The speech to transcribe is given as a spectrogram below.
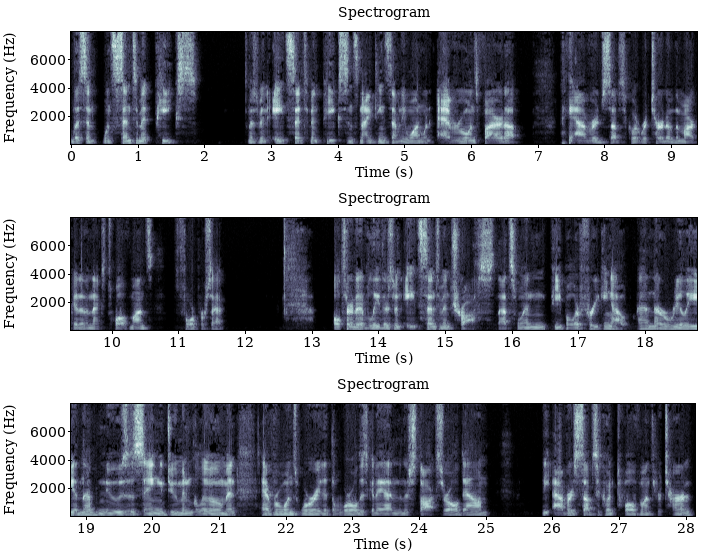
listen, when sentiment peaks, there's been eight sentiment peaks since 1971 when everyone's fired up the average subsequent return of the market in the next 12 months, 4%. Alternatively, there's been eight sentiment troughs. That's when people are freaking out and they're really, and the news is saying doom and gloom, and everyone's worried that the world is going to end and their stocks are all down. The average subsequent 12 month return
